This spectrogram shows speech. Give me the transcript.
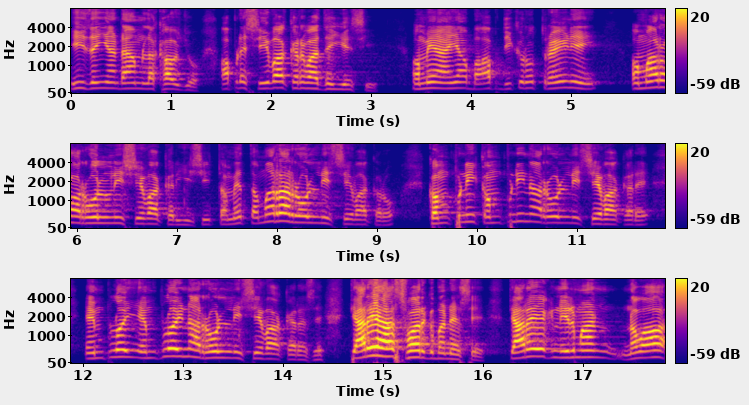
એ જ અહીંયા નામ લખાવજો. આપણે સેવા કરવા જઈએ છીએ. અમે અહીંયા બાપ દીકરો ત્રણેય અમારા રોલની સેવા કરીએ છીએ. તમે તમારા રોલની સેવા કરો. કંપની કંપનીના રોલની સેવા કરે. એમ્પ્લોય એમ્પ્લોયના રોલની સેવા કરે છે. ત્યારે આ સ્વર્ગ બને છે. ત્યારે એક નિર્માણ, નવા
